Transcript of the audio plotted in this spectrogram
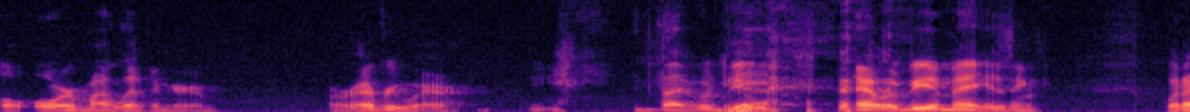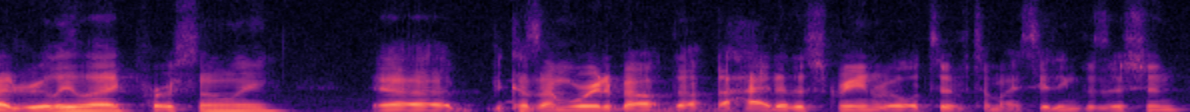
or, or my living room, or everywhere. that would be Yeah. that would be amazing. What I'd really like personally, uh, because I'm worried about the, the height of the screen relative to my sitting position,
